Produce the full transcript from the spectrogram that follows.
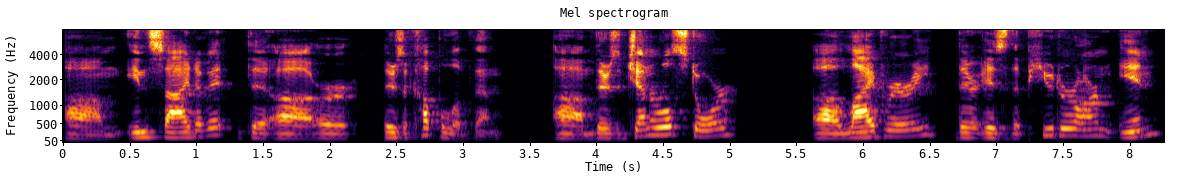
um, inside of it, the, uh, or there's a couple of them. Um, there's a general store, a library. There is the Pewter Arm Inn,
